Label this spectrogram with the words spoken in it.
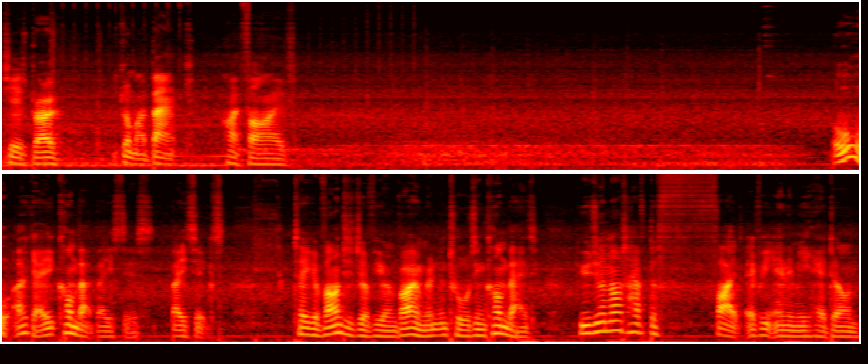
Cheers, bro. You got my back. High five. Oh, okay, combat basis, basics. Take advantage of your environment and tools in combat. You do not have to fight every enemy head on.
